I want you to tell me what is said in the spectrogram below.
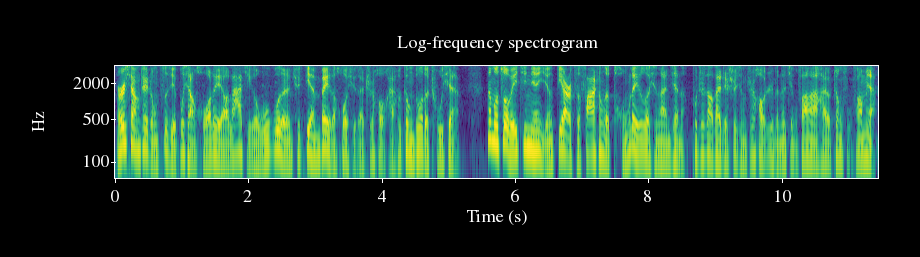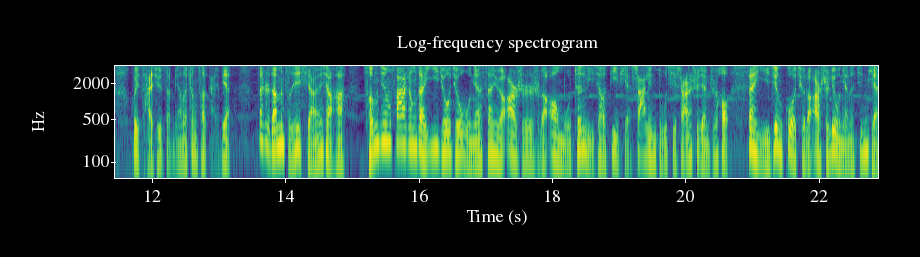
而像这种自己不想活了，也要拉几个无辜的人去垫背的，或许在之后还会更多的出现。那么，作为今年已经第二次发生的同类恶性案件呢？不知道在这事情之后，日本的警方啊，还有政府方面会采取怎么样的政策改变？但是咱们仔细想一想哈，曾经发生在一九九五年三月二十日时的奥姆真理教地铁沙林毒气杀人事件之后，在已经过去了二十六年的今天，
